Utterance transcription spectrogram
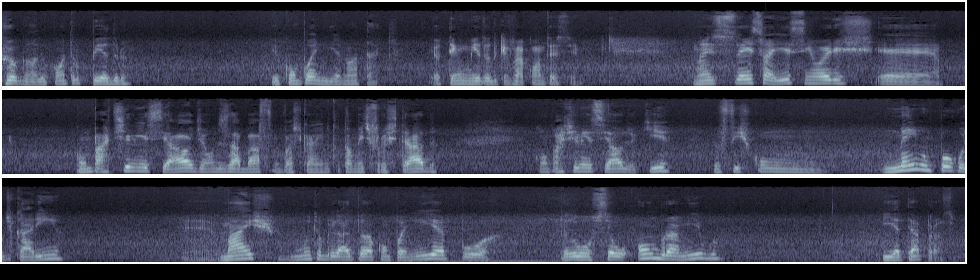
jogando contra o Pedro e companhia no ataque. Eu tenho medo do que vai acontecer. Mas é isso aí, senhores. É... Compartilhem esse áudio, é um desabafo no Vascaíno totalmente frustrado. Compartilhem esse áudio aqui. Eu fiz com nem um pouco de carinho. É, mas muito obrigado pela companhia, por pelo seu ombro amigo e até a próxima.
